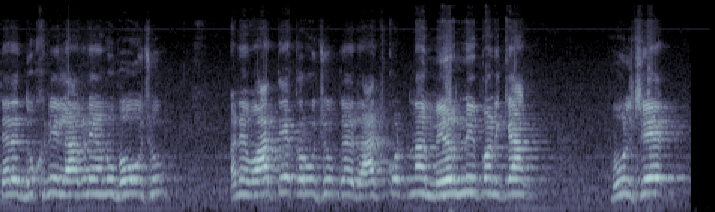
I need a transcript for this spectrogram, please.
ત્યારે દુઃખની લાગણી અનુભવું છું. અને વાત એ કરું છું કે રાજકોટના મેયરની પણ ક્યાંક ભૂલ છે.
